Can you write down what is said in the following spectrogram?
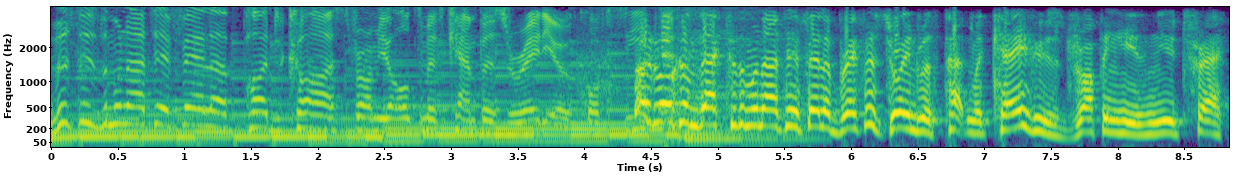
This is the Monate Fela podcast from your ultimate campus radio. Kovsie. And welcome back to the Monate Fela Breakfast, joined with Pat McCay, who's dropping his new track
